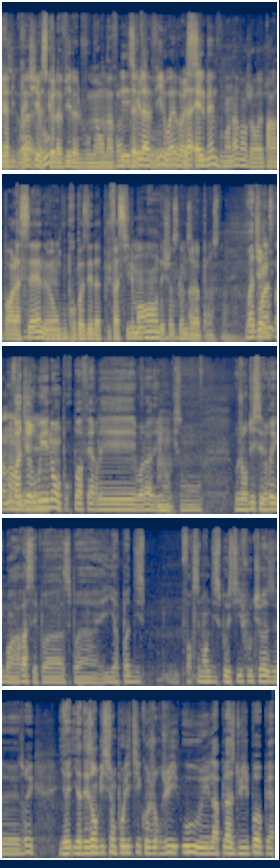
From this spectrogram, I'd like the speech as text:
qui habitent près de ouais, chez vous Est-ce que la ville, elle vous met en avant Est-ce que la ou- ville, ouais, voilà, elle-même vous met en avant, genre euh, par rapport à la scène, euh, on vous propose des dates plus facilement, des choses comme ça. Ah, là, pour l'instant. On va dire, Pour oui, on va dire oui et non pour pas faire les voilà les gens Mhm. qui sont aujourd'hui c'est vrai que bon Arras c'est pas c'est pas il n'y a pas de dis- forcément de dispositif ou de choses euh, il y, a, des ambitions politiques aujourd'hui où la place du hip hop est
